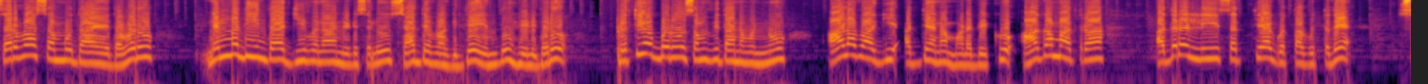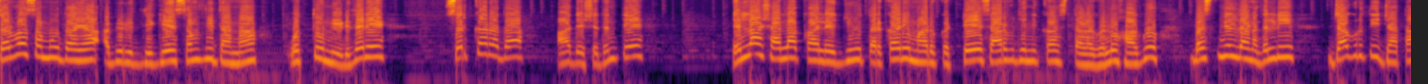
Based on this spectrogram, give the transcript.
ಸರ್ವ ಸಮುದಾಯದವರು ನೆಮ್ಮದಿಯಿಂದ ಜೀವನ ನಡೆಸಲು ಸಾಧ್ಯವಾಗಿದೆ ಎಂದು ಹೇಳಿದರು. ಪ್ರತಿಯೊಬ್ಬರೂ ಸಂವಿಧಾನವನ್ನು ಆಳವಾಗಿ ಅಧ್ಯಯನ ಮಾಡಬೇಕು. ಆಗ ಮಾತ್ರ ಅದರಲ್ಲಿ ಸತ್ಯ ಗೊತ್ತಾಗುತ್ತದೆ. ಸರ್ವ ಸಮುದಾಯ ಅಭಿವೃದ್ಧಿಗೆ ಸಂವಿಧಾನ ಒತ್ತು ನೀಡಿದರೆ ಸರ್ಕಾರದ ಆದೇಶದಂತೆ ಎಲ್ಲ ಶಾಲಾ ಕಾಲೇಜು, ತರಕಾರಿ ಮಾರುಕಟ್ಟೆ, ಸಾರ್ವಜನಿಕ ಸ್ಥಳಗಳು ಹಾಗೂ ಬಸ್ ನಿಲ್ದಾಣದಲ್ಲಿ ಜಾಗೃತಿ ಜಾಥಾ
